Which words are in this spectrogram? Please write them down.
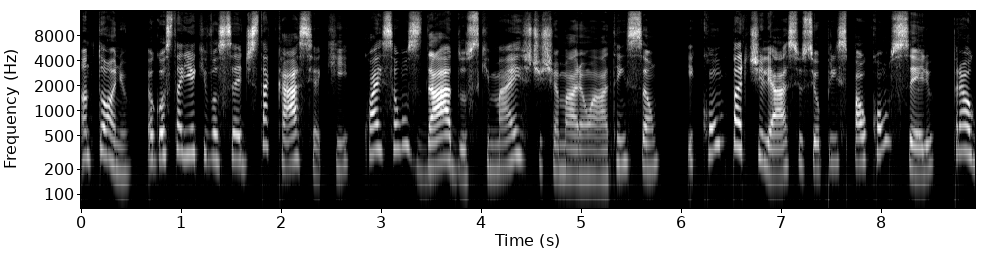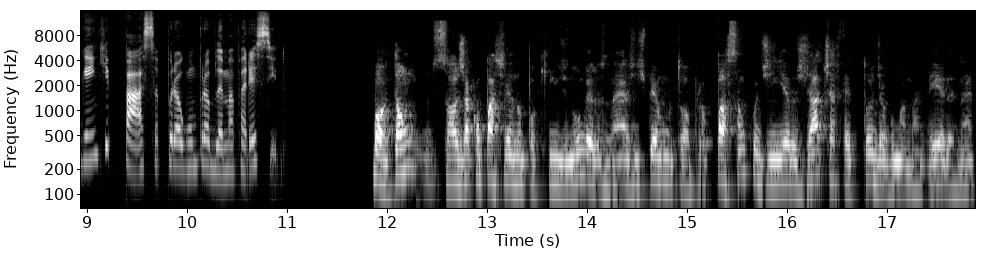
Antônio, eu gostaria que você destacasse aqui quais são os dados que mais te chamaram a atenção e compartilhasse o seu principal conselho para alguém que passa por algum problema parecido. Bom, então, só já compartilhando um pouquinho de números, né? A gente perguntou, a preocupação com o dinheiro já te afetou de alguma maneira, né?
